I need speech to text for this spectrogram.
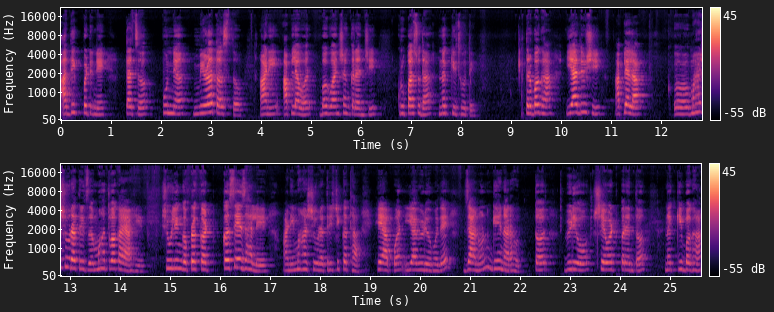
अधिक पटीने त्याचं पुण्य मिळत असतं आणि आपल्यावर भगवान शंकरांची कृपासुद्धा नक्कीच होते. तर बघा या दिवशी आपल्याला महाशिवरात्रीचं महत्त्व काय आहे? शिवलिंग प्रकट कसे झाले? आणि महाशिवरात्रीची कथा हे आपण या व्हिडिओमध्ये जाणून घेणार आहोत. तर व्हिडिओ शेवटपर्यंत नक्की बघा.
